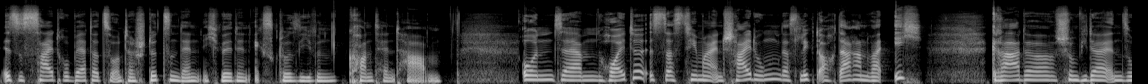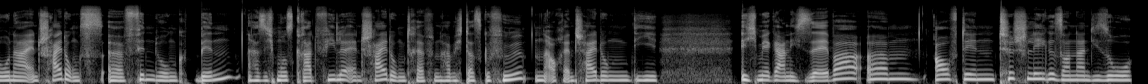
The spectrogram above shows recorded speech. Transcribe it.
ist es Zeit, Roberta zu unterstützen, denn ich will den exklusiven Content haben. Und ähm, heute ist das Thema Entscheidungen. Das liegt auch daran, weil ich gerade schon wieder in so einer Entscheidungsfindung bin. Also ich muss gerade viele Entscheidungen treffen, habe ich das Gefühl. Und auch Entscheidungen, die ich mir gar nicht selber ähm, auf den Tisch lege, sondern die so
